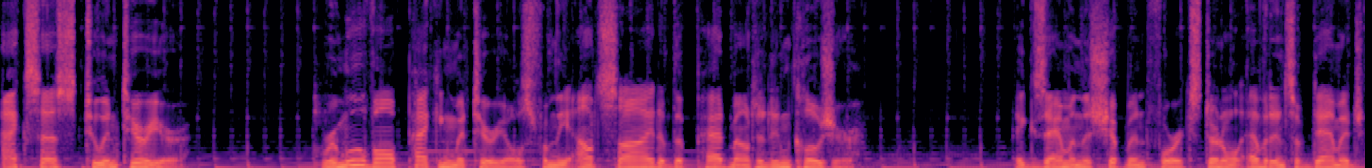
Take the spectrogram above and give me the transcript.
Access to Interior. Remove all packing materials from the outside of the pad-mounted enclosure. Examine the shipment for external evidence of damage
